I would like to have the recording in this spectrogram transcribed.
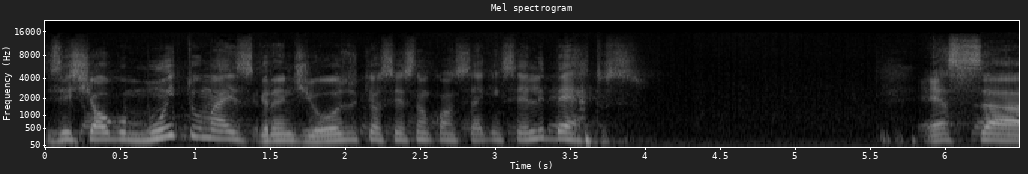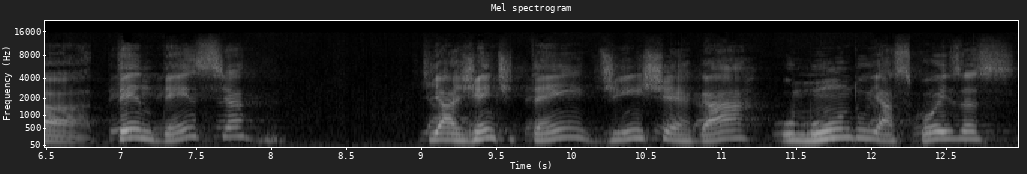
Existe algo muito mais grandioso que vocês não conseguem ser libertos essa tendência que a gente tem de enxergar o mundo e as coisas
